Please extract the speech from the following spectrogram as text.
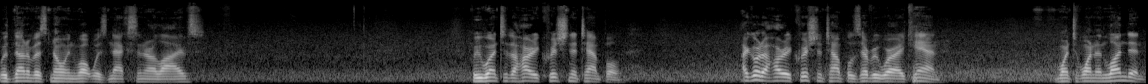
with none of us knowing what was next in our lives. We went to the Hare Krishna temple. I go to Hare Krishna temples everywhere I can. Went to one in London.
